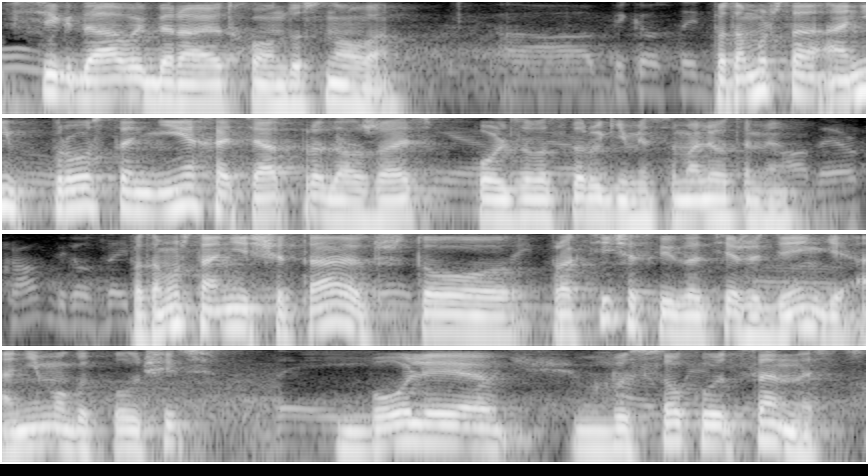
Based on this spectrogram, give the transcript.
всегда выбирают Хонду снова. Потому что они просто не хотят продолжать пользоваться другими самолетами. Потому что они считают, что практически за те же деньги они могут получить более высокую ценность,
